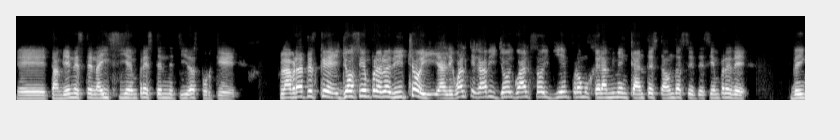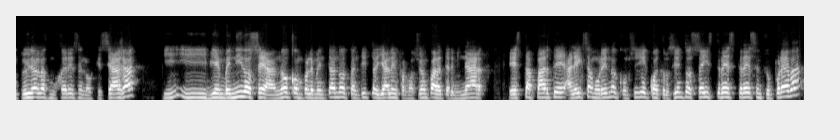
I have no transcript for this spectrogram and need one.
eh, también estén ahí siempre, estén metidas porque la verdad es que yo siempre lo he dicho y al igual que Gaby, yo igual soy bien pro mujer, a mí me encanta esta onda de, siempre de, de, incluir a las mujeres en lo que se haga y, y bienvenido sea, ¿no? Complementando tantito ya la información para terminar esta parte, Alexa Moreno consigue 406.33 en su prueba,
